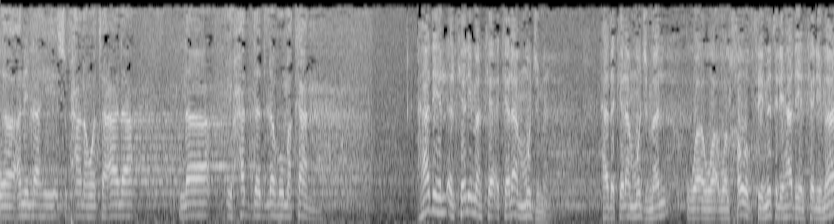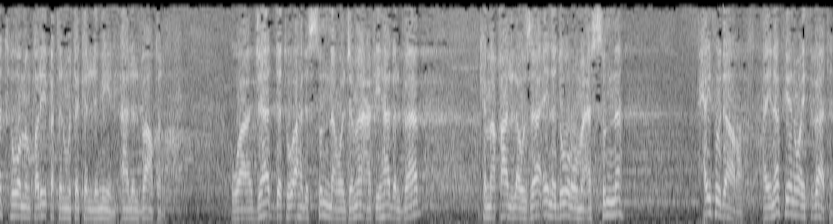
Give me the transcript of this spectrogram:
عن الله سبحانه وتعالى لا يحدد له مكان؟ هذه الكلمة كلام مجمل. هذا كلام مجمل والخوض في مثل هذه الكلمات هو من طريقة المتكلمين أهل الباطل. وجادة أهل السنة والجماعة في هذا الباب كما قال الأوزاعي ندور مع السنة حيث دارت. أي نفيا وإثباتا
